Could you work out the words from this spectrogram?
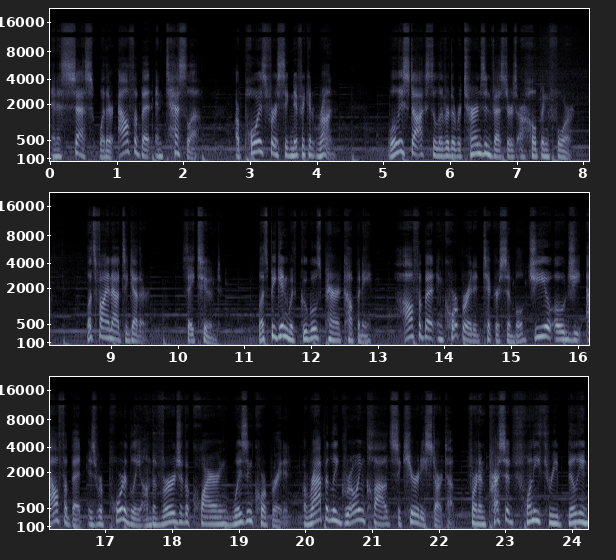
and assess whether Alphabet and Tesla are poised for a significant run. Will these stocks deliver the returns investors are hoping for? Let's find out together. Stay tuned. Let's begin with Google's parent company, Alphabet Incorporated ticker symbol GOOG Alphabet is reportedly on the verge of acquiring Wiz Incorporated, a rapidly growing cloud security startup, for an impressive $23 billion.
